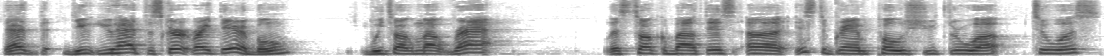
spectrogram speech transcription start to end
that you you had the skirt right there, boom. We talking about rap. Let's talk about this uh Instagram post you threw up to us,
